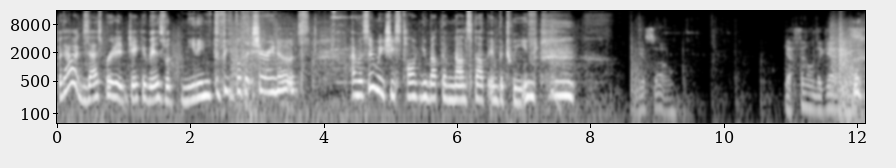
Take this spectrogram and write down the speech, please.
With how exasperated Jacob is with meeting the people that Sherry knows, I'm assuming she's talking about them nonstop in between. I guess so. Yeah, in the gaps.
